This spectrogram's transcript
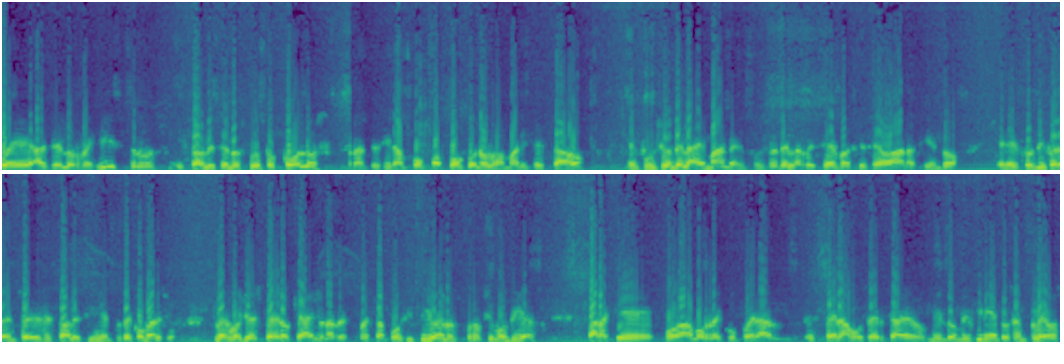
fue hacer los registros, establecer los protocolos. Antes irán poco a poco, nos lo han manifestado en función de la demanda, en función de las reservas que se van haciendo en estos diferentes establecimientos de comercio. Luego yo espero que haya una respuesta positiva en los próximos días para que podamos recuperar, esperamos cerca de 2.000, 2.500 empleos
